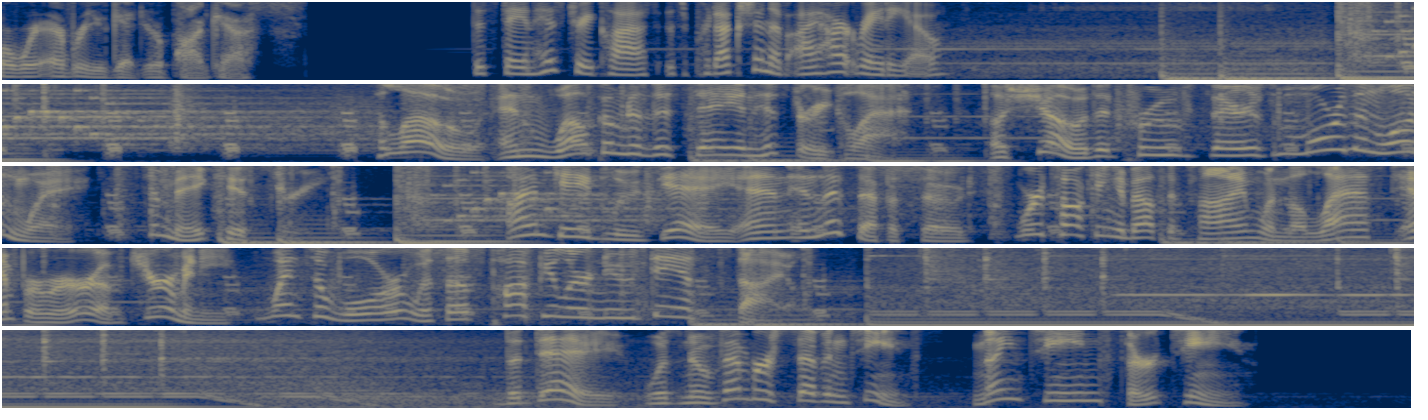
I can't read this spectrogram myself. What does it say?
or wherever you get your podcasts. This Day in History class is a production of iHeartRadio. Hello, and welcome to This Day in History class, a show that proves there's more than one way to make history. I'm Gabe Luzier, and in this episode, we're talking about the time when the last emperor of Germany went to war with a popular new dance style. The day was November 17th, 1913.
